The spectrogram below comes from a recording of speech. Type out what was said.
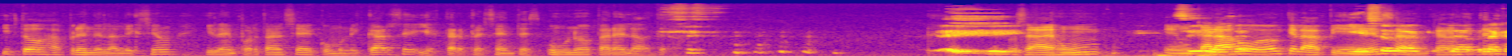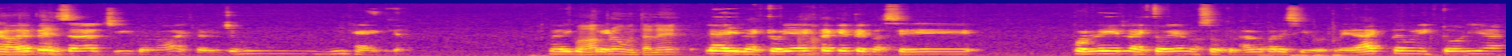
y todos aprenden la lección y la importancia de comunicarse y estar presentes uno para el otro. O sea, es un, un carajo, que la piensa. Y acaba de pensar, chico, no, este bicho es un, un genio. Vamos a preguntarle. La, la historia esta que te pasé, ponle la historia de nosotros, algo parecido. Redacta una historia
